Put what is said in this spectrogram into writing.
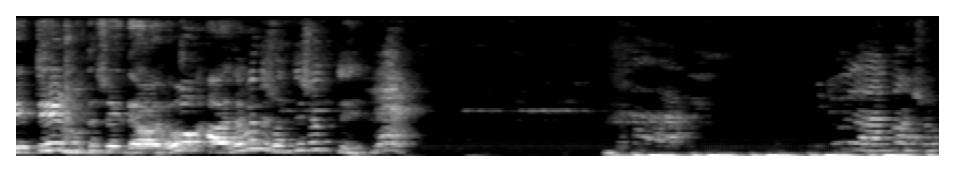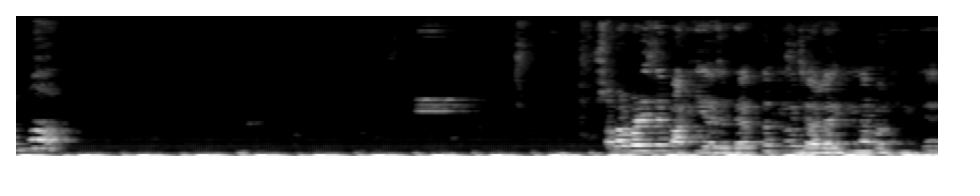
বেটে এর মধ্যে সেই দেওয়া হলো। খাওয়া যাবে তো সত্যি সত্যি? হ্যাঁ। সবার বাড়িতে পাখি আছে দেখ তো কেউ জ্বালায় কিনা পাখিকে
